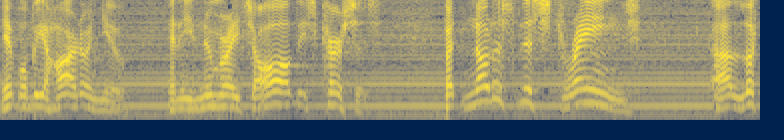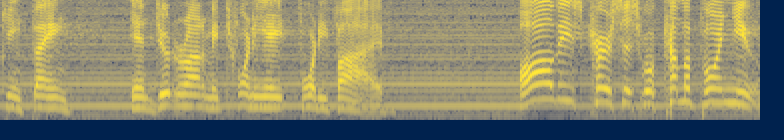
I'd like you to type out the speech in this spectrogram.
it will be hard on you. And he enumerates all these curses. But notice this strange uh, looking thing in Deuteronomy 28 45. All these curses will come upon you.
